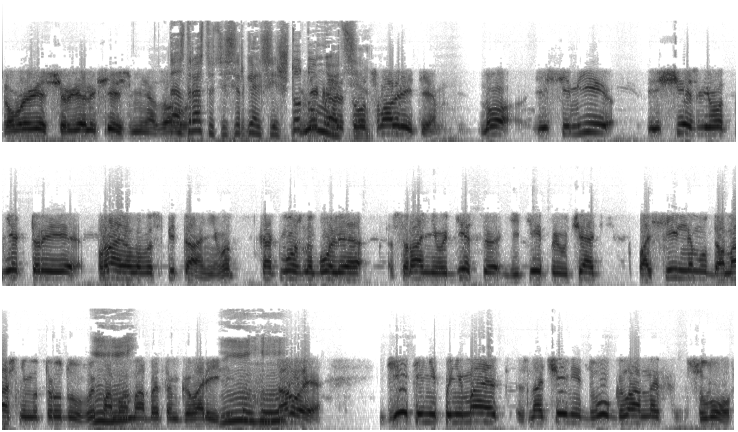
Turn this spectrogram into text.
Добрый вечер, Сергей Алексеевич меня зовут. Да, здравствуйте, Сергей Алексеевич, что Мне думаете? кажется, вот смотрите, но из семьи исчезли вот некоторые правила воспитания. Вот как можно более с раннего детства детей приучать к посильному домашнему труду. Вы, Мгм. по-моему, об этом говорили. Мгм. Второе. Дети не понимают значение двух главных слов.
